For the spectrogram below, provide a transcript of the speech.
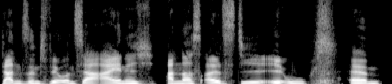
Dann sind wir uns ja einig, anders als die EU. Ähm,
